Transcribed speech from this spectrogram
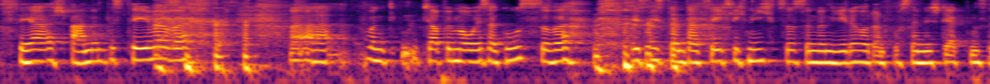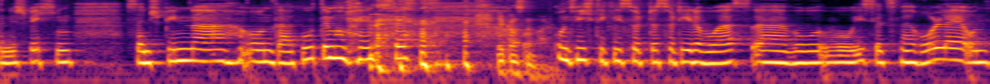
Sehr spannendes Thema, weil äh, man glaubt immer alles ein Guss, aber es ist dann tatsächlich nicht so, sondern jeder hat einfach seine Stärken, seine Schwächen sein Spinner und auch gute Momente. ja, ganz normal. Und wichtig ist halt, dass halt jeder weiß, äh, wo, wo ist jetzt meine Rolle und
